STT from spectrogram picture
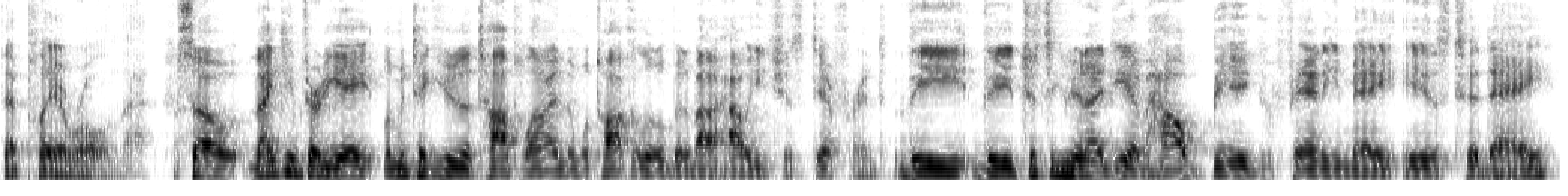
that play a role in that. So 1938, let me take you to the top line, then we'll talk a little bit about how each is different. The, the, just to give you an idea of how big Fannie Mae is today,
